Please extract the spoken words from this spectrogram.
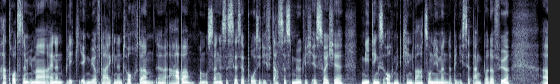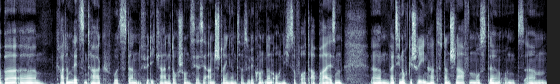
hat trotzdem immer einen Blick irgendwie auf der eigenen Tochter. Äh, aber man muss sagen, es ist sehr, sehr positiv, dass es möglich ist, solche Meetings auch mit Kind wahrzunehmen. Da bin ich sehr dankbar dafür. Aber äh, gerade am letzten Tag wurde es dann für die Kleine doch schon sehr, sehr anstrengend. Also wir konnten dann auch nicht sofort abreisen, ähm, weil sie noch geschrien hat, dann schlafen musste. Und ähm,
